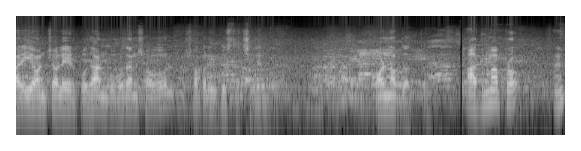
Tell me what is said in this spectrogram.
আর এই অঞ্চলের প্রধান উপপ্রধান সকল, সকলেই উপস্থিত ছিলেন। অর্ণব দত্ত। আদমা প্র হ্যাঁ?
